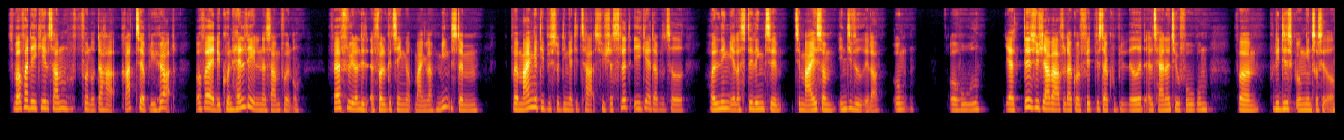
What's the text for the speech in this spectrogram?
Så hvorfor er det ikke hele samfundet, der har ret til at blive hørt? Hvorfor er det kun halvdelen af samfundet? For jeg føler lidt, at Folketinget mangler min stemme. For mange af de beslutninger, de tager, synes jeg slet ikke, at der er blevet taget holdning eller stilling til, til mig som individ eller ung overhovedet. Ja, det synes jeg i hvert fald, der kunne være fedt, hvis der kunne blive lavet et alternativ forum for politisk unge interesserede.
